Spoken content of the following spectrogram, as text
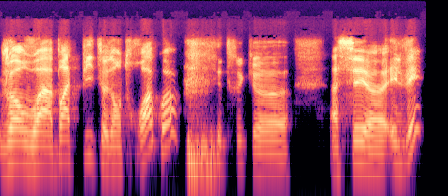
genre ou à Brad Pitt dans 3 quoi, des trucs assez élevés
